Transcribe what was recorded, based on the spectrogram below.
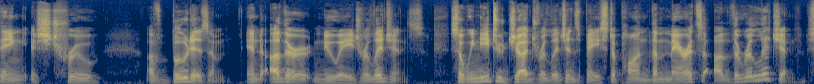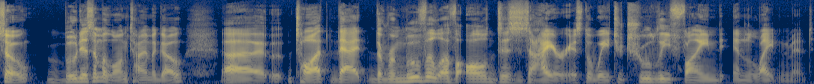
thing is true of Buddhism and other New Age religions. So we need to judge religions based upon the merits of the religion. So Buddhism, a long time ago, uh, taught that the removal of all desire is the way to truly find enlightenment,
